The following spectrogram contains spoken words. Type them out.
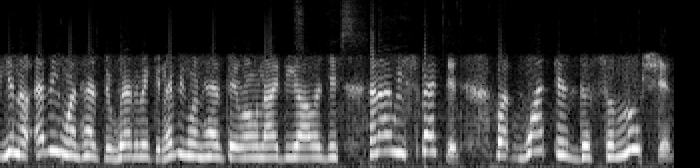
you know everyone has the rhetoric and everyone has their own ideology and i respect it but what is the solution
